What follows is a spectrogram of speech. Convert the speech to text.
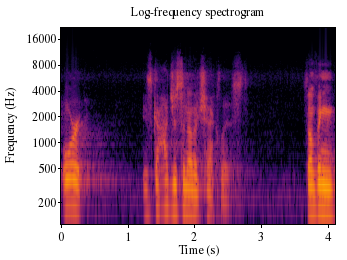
Or is God just another checklist? Something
